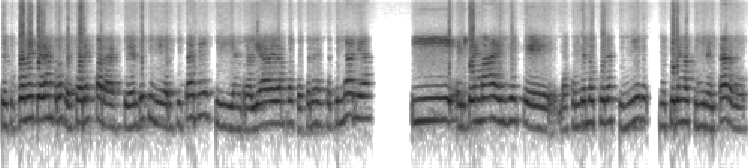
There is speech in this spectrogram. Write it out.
se supone que eran profesores para estudiantes universitarios y en realidad eran profesores de secundaria y el tema es de que la gente no quiere asumir, no quieren asumir el cargo,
